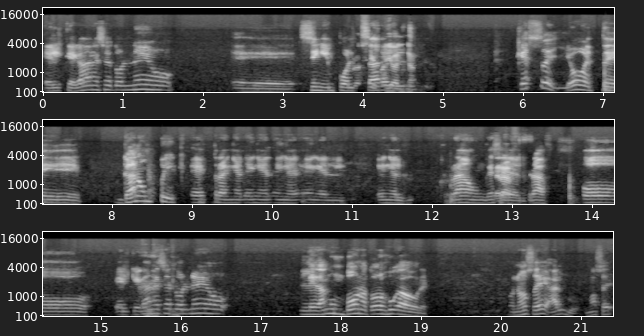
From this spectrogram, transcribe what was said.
el que gane ese torneo, eh, sin importar, qué sé yo, este, gana un pick extra en el, en el, en el, en el, en el round ese del draft. O el que gane ese torneo le dan un bono a todos los jugadores no sé, algo, no sé.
